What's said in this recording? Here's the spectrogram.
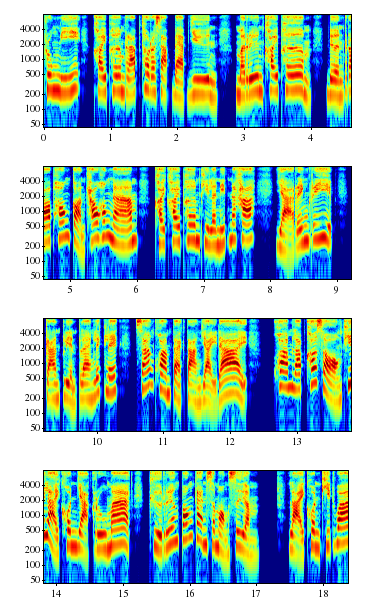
พรุ่งนี้ค่อยเพิ่มรับโทรศัพท์แบบยืน มารื่นค่อยเพิ่ม เดินรอบห้องก่อนเข้าห้องน้ำค่อยๆ เพิ่มทีละนิดนะคะ อย่าเร่งรีบ การเปลี่ยนแปลงเล็กๆ สร้างความแตกต่างใหญ่ได้ ความลับข้อ 2 ที่หลายคนอยากรู้มาก คือเรื่องป้องกันสมองเสื่อม หลายคนคิดว่า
